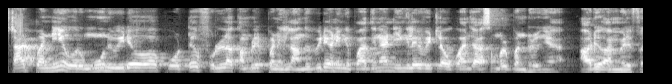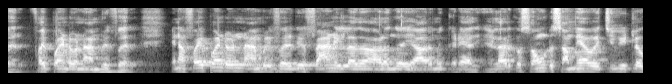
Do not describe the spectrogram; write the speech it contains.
ஸ்டார்ட் பண்ணி ஒரு மூணு வீடியோவாக போட்டு ஃபுல்லாக கம்ப்ளீட் பண்ணிடலாம். அந்த வீடியோ நீங்கள் பார்த்தீங்கன்னா நீங்களே வீட்டில் உட்காந்து அசம்பிள் பண்ணுறீங்க audio amplifier five point one amplifier ஏன்னா ஃபைவ் பாயிண்ட் ஒன் ஆம்பிளிஃபயருக்கு ஃபேன் இல்லாத ஆளுங்க யாருமே கிடையாது. எல்லாருக்கும் சவுண்டு செம்மையாக வச்சு வீட்டில்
